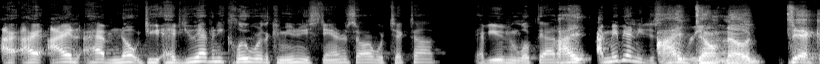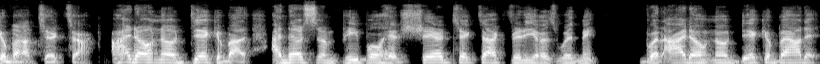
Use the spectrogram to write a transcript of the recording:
I, I I have no. Do you have you have any clue where the community standards are with TikTok? Have you even looked at it? I- I maybe I need to. I don't know dick about TikTok. I don't know dick about it. I know some people have shared TikTok videos with me, but I don't know dick about it.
